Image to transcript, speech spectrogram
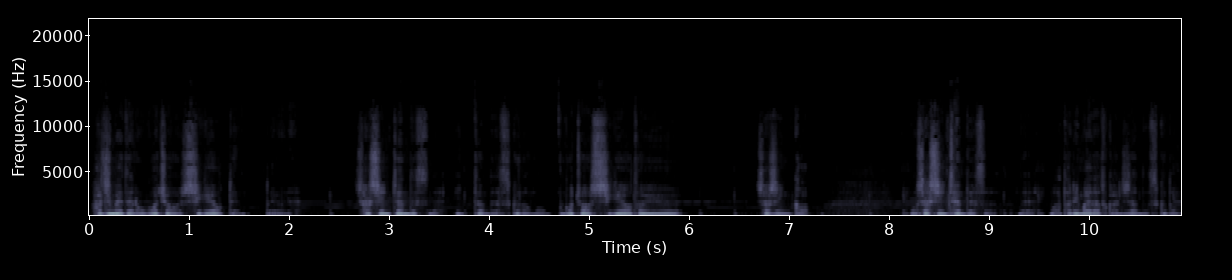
初めての五丁茂雄展というね、写真展ですね、行ったんですけども、五丁茂雄という写真家の写真展です。ね、まあ、当たり前だと感じなんですけども、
